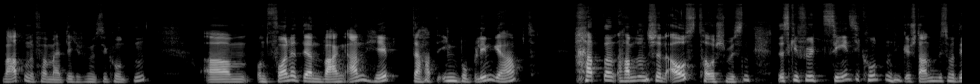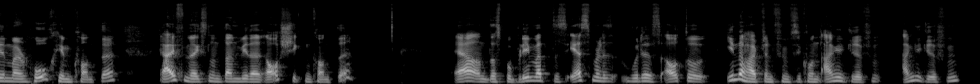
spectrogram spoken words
warten vermeintliche 5 Sekunden. Ähm, und vorne, der einen Wagen anhebt, der hat irgendein Problem gehabt, hat dann, haben dann schnell austauschen müssen. Das gefühlt 10 Sekunden gestanden, bis man den mal hochheben konnte, Reifen wechseln und dann wieder rausschicken konnte. Ja, und das Problem war, das erste Mal wurde das Auto innerhalb von 5 Sekunden angegriffen, angegriffen.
